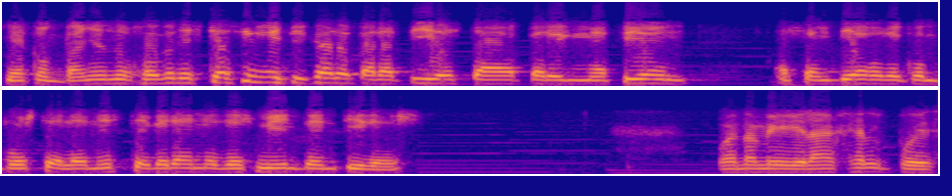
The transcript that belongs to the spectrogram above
y acompañando jóvenes, ¿qué ha significado para ti esta peregrinación a Santiago de Compostela en este verano 2022? Bueno, Miguel Ángel, pues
